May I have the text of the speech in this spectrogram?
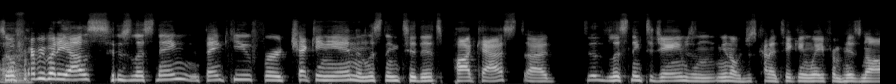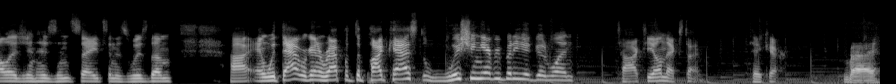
So, for everybody else who's listening, thank you for checking in and listening to this podcast. Uh, listening to James and you know just kind of taking away from his knowledge and his insights and his wisdom. Uh, and with that, we're going to wrap up the podcast. Wishing everybody a good one. Talk to y'all next time. Take care. Bye.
